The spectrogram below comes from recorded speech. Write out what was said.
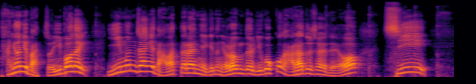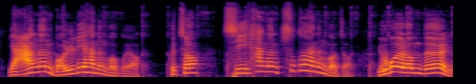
당연히 맞죠. 이번에 이 문장이 나왔다라는 얘기는 여러분들 이거 꼭 알아두셔야 돼요. 지양은 멀리 하는 거고요. 그쵸? 지향은 추구하는 거죠. 요거 여러분들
